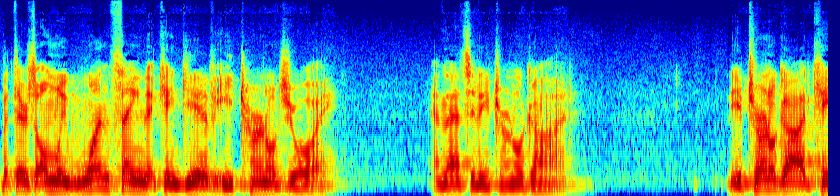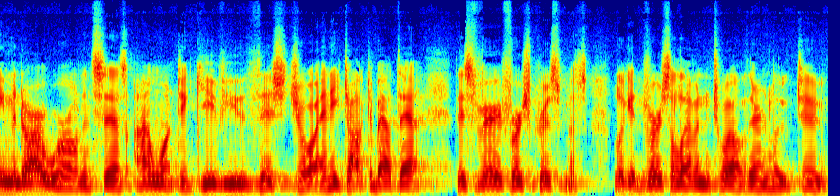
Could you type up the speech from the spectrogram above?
But there's only one thing that can give eternal joy, and that's an eternal God. The eternal God came into our world and says, I want to give you this joy. And he talked about that this very first Christmas. Look at verse 11 and 12 there in Luke 2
